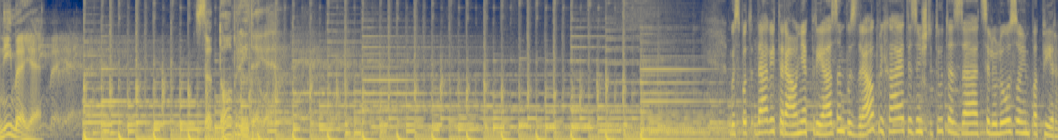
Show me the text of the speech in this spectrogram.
ni meje. Za dobre ideje. Gospod David Ravnjak, prijazen pozdrav, prihajate z Inštituta za celulozo in papir.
